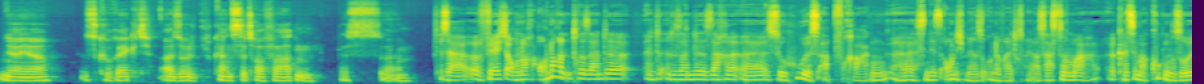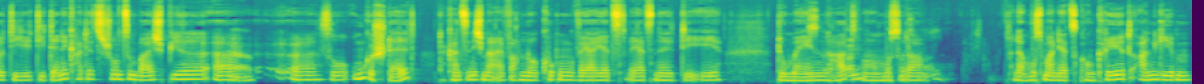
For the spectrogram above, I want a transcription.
Ja, ja, ist korrekt. Also kannst du darauf warten, bis. Äh ist ja vielleicht auch noch, auch noch eine interessante, interessante Sache, äh, so Hues-Abfragen äh, sind jetzt auch nicht mehr so ohne weiteres mehr. Also hast du mal, kannst du mal gucken, so die, die Denic hat jetzt schon zum Beispiel äh, ja. äh, so umgestellt. Da kannst du nicht mehr einfach nur gucken, wer jetzt, wer jetzt eine DE Domain hat. Man muss da, da muss man jetzt konkret angeben,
